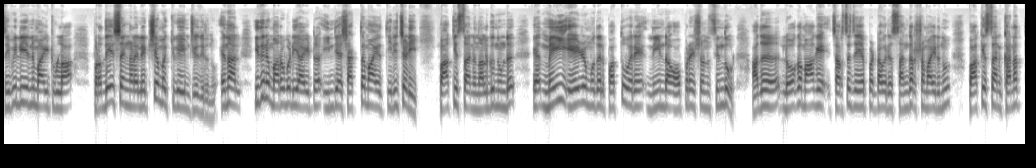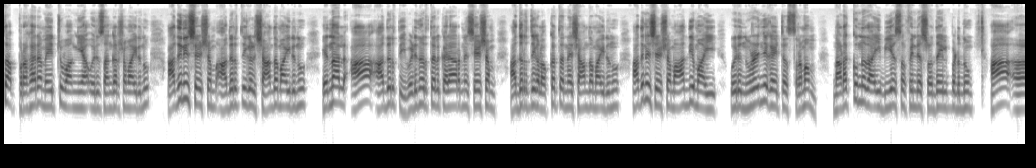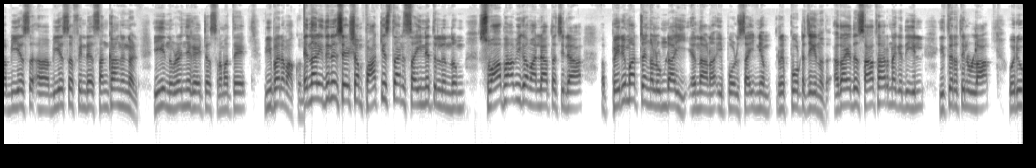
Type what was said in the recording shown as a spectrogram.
സിവിലിയനുമായിട്ടുള്ള പ്രദേശങ്ങളെ ലക്ഷ്യം വയ്ക്കുകയും ചെയ്തിരുന്നു. എന്നാൽ ഇതിന് മറുപടിയായിട്ട് ഇന്ത്യ ശക്തമായ തിരിച്ചടി പാകിസ്ഥാന് നൽകുന്നുണ്ട്. മെയ് ഏഴ് മുതൽ പത്ത് വരെ നീണ്ട ഓപ്പറേഷൻ സിന്ദൂർ. അത് ലോകമാകെ ചർച്ച ചെയ്യപ്പെട്ട ഒരു സംഘർഷമായിരുന്നു. പാകിസ്ഥാൻ കനത്ത പ്രഹരം ഏറ്റുവാങ്ങിയ ഒരു സംഘർഷമായിരുന്നു. അതിനുശേഷം അതിർത്തികൾ ശാന്തമായിരുന്നു. എന്നാൽ ആ അതിർത്തി വെടിനിർത്തൽ കരാറിന് ശേഷം അതിർത്തികളൊക്കെ തന്നെ ശാന്തമായിരുന്നു. അതിനുശേഷം ആദ്യമായി ഒരു നുഴഞ്ഞുകയറ്റ ശ്രമം നടക്കുന്നതായി ബി എസ് എഫിന്റെ ശ്രദ്ധയിൽപ്പെടുന്നു. ആ ബി എസ് ബി എസ് എഫിന്റെ സംഘാംഗങ്ങൾ ഈ നുഴഞ്ഞുകയറ്റ ശ്രമത്തെ വിഫലമാക്കുന്നു. എന്നാൽ ഇതിനുശേഷം പാകിസ്ഥാൻ സൈന്യത്തിൽ നിന്നും സ്വാഭാവികമല്ലാത്ത ചില പെരുമാറ്റങ്ങൾ ഉണ്ടായി എന്നാണ് ഇപ്പോൾ സൈന്യം റിപ്പോർട്ട് ചെയ്യുന്നത്. അതായത് സാധാരണഗതിയിൽ ഇത്തരത്തിലുള്ള ഒരു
